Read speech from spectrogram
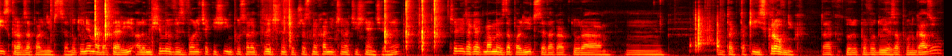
iskra w zapalniczce, bo tu nie ma baterii, ale musimy wyzwolić jakiś impuls elektryczny poprzez mechaniczne naciśnięcie, nie? Czyli tak jak mamy w zapalniczce, taka, która mm, tak, taki iskrownik, tak, który powoduje zapłon gazu,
